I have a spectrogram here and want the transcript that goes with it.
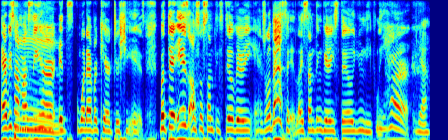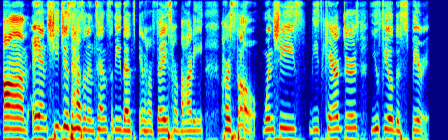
Every time I see her, Mm. it's whatever character she is. But there is also something still very Angela Bassett, like something very still uniquely her. Yeah. Um, and she just has an intensity that's in her face, her body, her soul. When she's these characters, you feel the spirit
